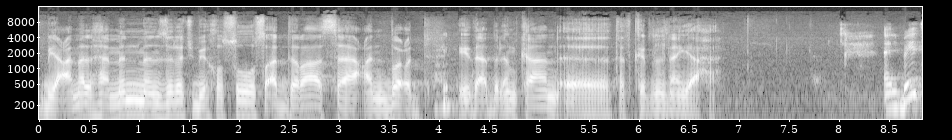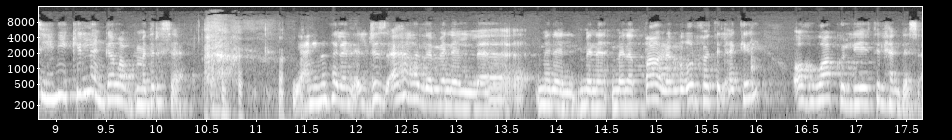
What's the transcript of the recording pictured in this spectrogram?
بعملها من منزلك بخصوص الدراسة عن بعد إذا بالإمكان آه، تذكر لنا إياها. البيت هني كله انقلب مدرسة. يعني مثلا الجزء هذا من ال من ال من من الطاولة من غرفة الأكل وهو كلية الهندسة.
